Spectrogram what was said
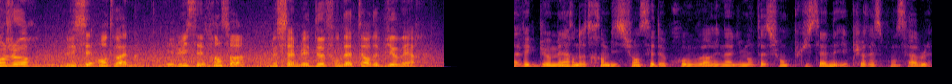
Bonjour, lui c'est Antoine. Et lui, c'est François. Nous sommes les deux fondateurs de Biomère. Avec Biomère, notre ambition c'est de promouvoir une alimentation plus saine et plus responsable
